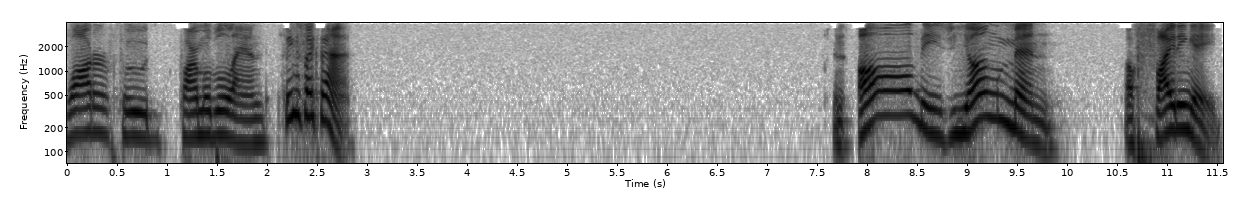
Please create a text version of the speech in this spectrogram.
Water, food, farmable land, things like that. And all these young men of fighting age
